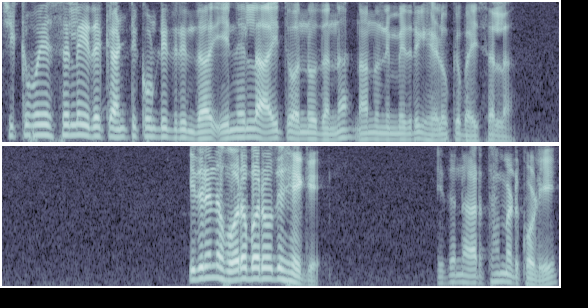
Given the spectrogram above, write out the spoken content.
ಚಿಕ್ಕ ವಯಸ್ಸಲ್ಲೇ ಇದಕ್ಕೆ ಅಂಟಿಕೊಂಡಿದ್ದರಿಂದ ಏನೆಲ್ಲ ಆಯಿತು ಅನ್ನೋದನ್ನು ನಾನು ನಿಮ್ಮೆದುರಿಗೆ ಹೇಳೋಕೆ ಬಯಸಲ್ಲ. ಇದರಿಂದ ಹೊರಬರೋದು ಹೇಗೆ? ಇದನ್ನು ಅರ್ಥ ಮಾಡ್ಕೊಳ್ಳಿ.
